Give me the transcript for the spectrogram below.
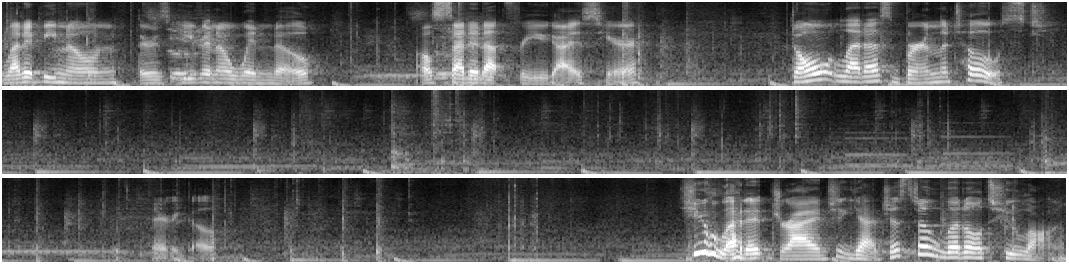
Let it be known there's even a window. I'll set it up for you guys here. Don't let us burn the toast. There we go. You let it dry. Yeah, just a little too long.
